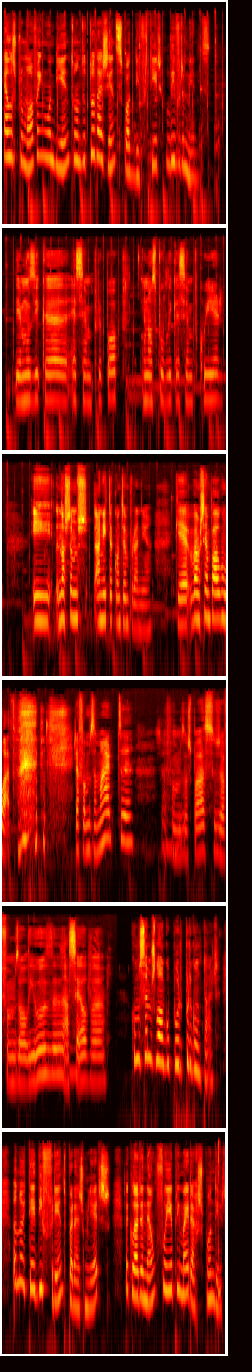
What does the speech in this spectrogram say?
elas promovem um ambiente onde toda a gente se pode divertir livremente. E a música é sempre pop, o nosso público é sempre queer. E nós somos a Anitta contemporânea, que é vamos sempre a algum lado. já fomos a Marte, já fomos ao espaço, já fomos a Hollywood, à selva. Começamos logo por perguntar: a noite é diferente para as mulheres? A Clara não foi a primeira a responder.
